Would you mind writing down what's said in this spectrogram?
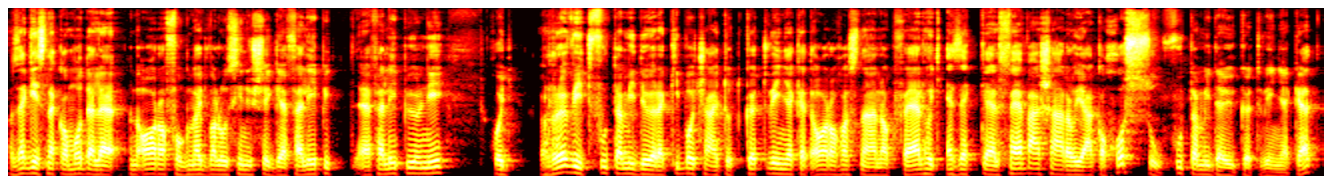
az egésznek a modelle arra fog nagy valószínűséggel felépít, felépülni, hogy rövid futamidőre kibocsájtott kötvényeket arra használnak fel, hogy ezekkel felvásárolják a hosszú futamidejű kötvényeket,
